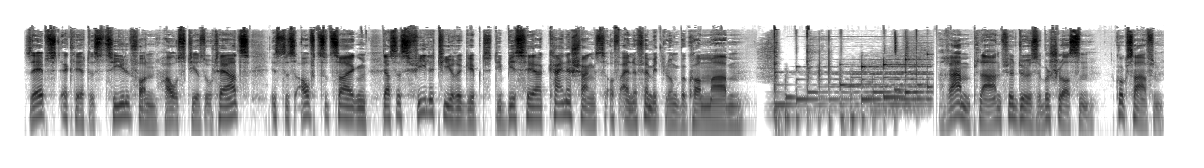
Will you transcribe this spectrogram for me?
Selbst erklärtes Ziel von Haustier sucht Herz ist es aufzuzeigen, dass es viele Tiere gibt, die bisher keine Chance auf eine Vermittlung bekommen haben. Rahmenplan für Döse beschlossen. Cuxhaven.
